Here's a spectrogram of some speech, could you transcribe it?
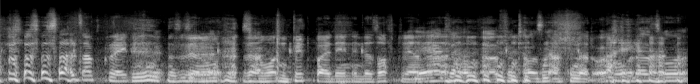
das ist als Upgrade. Das ist ja, nur, das ist ja nur ein Bit bei denen in der Software. Ja, ja ne? klar. Aber für 1800 Euro oder so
